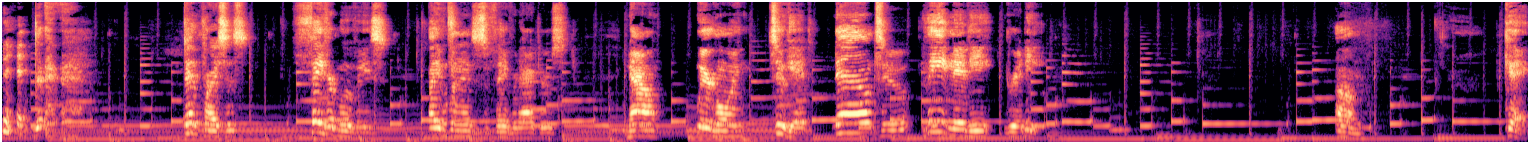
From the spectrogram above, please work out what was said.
bed prices, favorite movies. I even went into some favorite actors. Now we're going to get down to the nitty gritty. Um. Okay.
